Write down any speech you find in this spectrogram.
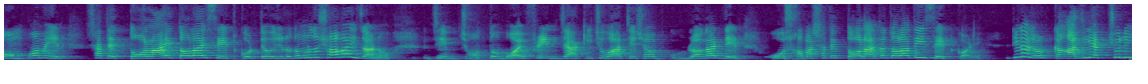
পমপমের সাথে তলায় তলায় সেট করতে হয়েছিল। তোমরা তো সবাই জানো যে যত বয়ফ্রেন্ড যা কিছু আছে সব ব্লগারদের ও সবার সাথে তলায় তো তলাতেই সেট করে। ঠিক আছে? ওর কাজই অ্যাকচুয়ালি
